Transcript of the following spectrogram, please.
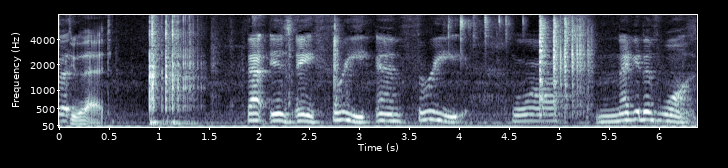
both it. do that That is a three and three plus negative one.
